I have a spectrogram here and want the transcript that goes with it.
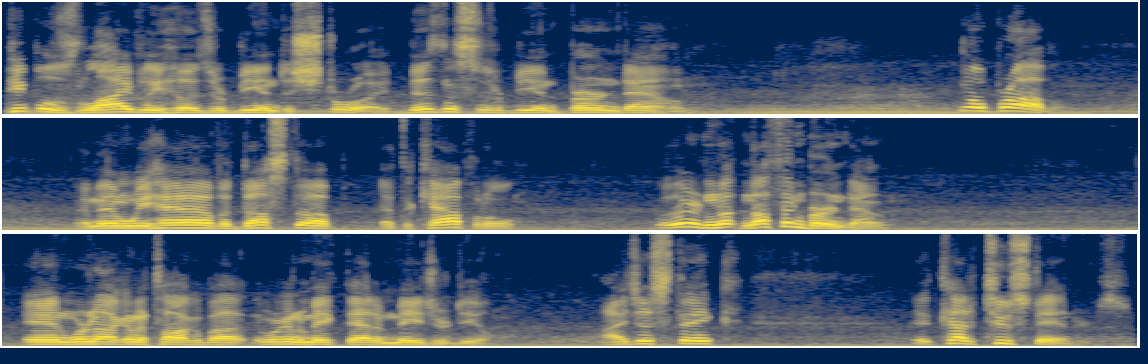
People's livelihoods are being destroyed, businesses are being burned down. No problem. And then we have a dust up at the Capitol. Well, there's no, nothing burned down. And we're not going to talk about, we're going to make that a major deal. I just think it kind of two standards.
